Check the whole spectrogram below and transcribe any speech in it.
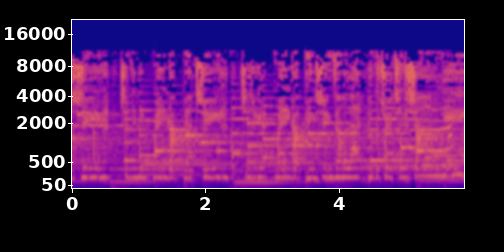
心，想见你每个表情，想穿越每个平行，怎么来和过去紧相依？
